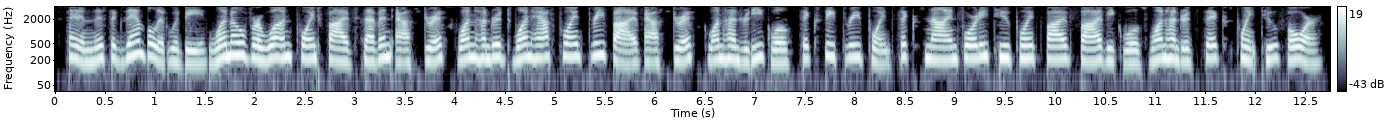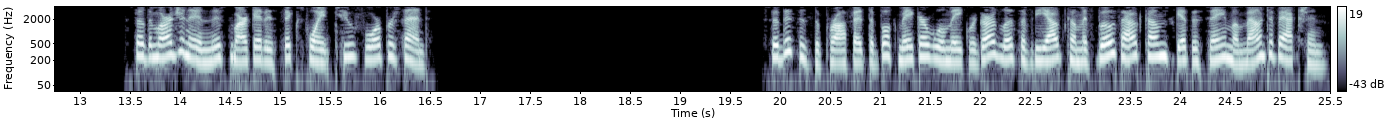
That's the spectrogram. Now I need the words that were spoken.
Say in this example it would be 1 over 1.57 asterisk 100 1 half point 35 asterisk 100 equals 63.69 42.55 equals 106.24. So the margin in this market is 6.24%. So this is the profit the bookmaker will make regardless of the outcome if both outcomes get the same amount of action.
